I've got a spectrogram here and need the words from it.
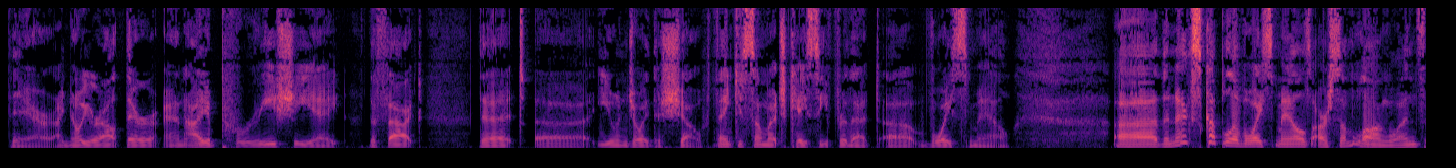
there. I know you're out there, and I appreciate the fact that uh, you enjoyed the show. Thank you so much, Casey, for that uh, voicemail. Uh, the next couple of voicemails are some long ones.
